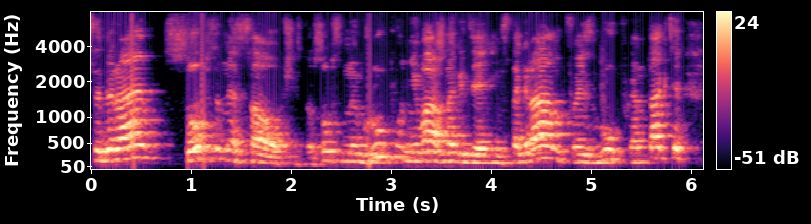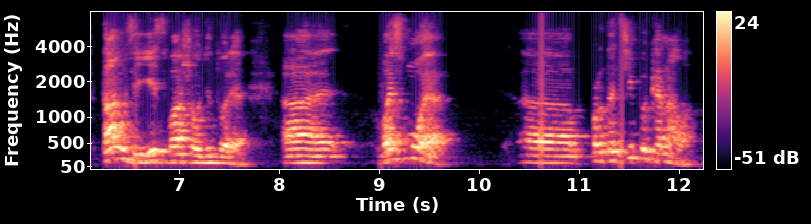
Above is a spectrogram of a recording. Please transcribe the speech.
собираем собственное сообщество, собственную группу, неважно где, Инстаграм, Фейсбук, ВКонтакте, там, где есть ваша аудитория. А, восьмое, а, прототипы канала.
